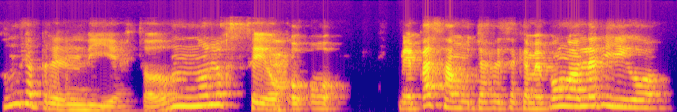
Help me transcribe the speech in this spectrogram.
¿dónde aprendí esto? No lo sé. O, me pasa muchas veces que me pongo a hablar y digo,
